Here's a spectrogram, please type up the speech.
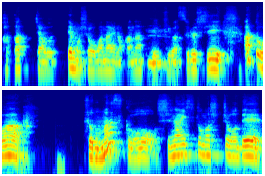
かかっちゃうってもしょうがないのかなっていう気はするし、あとは、そのマスクをしない人の主張で、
